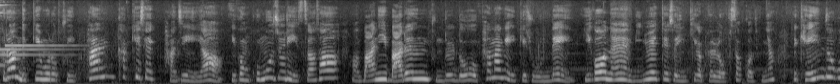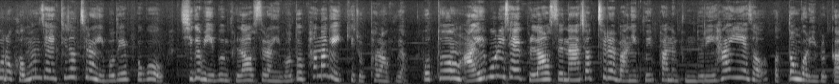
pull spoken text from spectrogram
그런 느낌으로 구입한 카키색 바지예요. 이건 고무줄이 있어서 어, 많이 마른 분들도 편하게 입기 좋은데 이거는 미뉴에트에서 인기가 별로 없었거든요. 근데 개인적으로 검은색 티셔츠랑 입어도 예쁘고 지금 입은 블라우스랑 입어도 편하게 입기 좋더라고요. 보통 아이보리색 블라우스나 셔츠를 많이 구입하는 분들이 하의에서 어떤 걸 입을까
